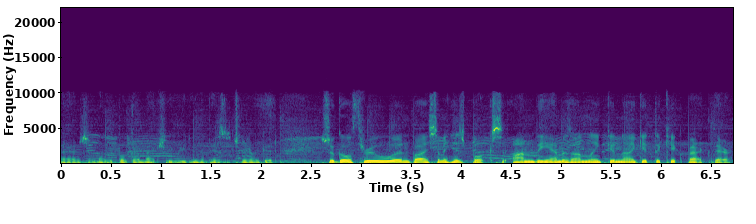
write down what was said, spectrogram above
There's another book I'm actually reading of his. It's really good. So go through and buy some of his books on the Amazon link, and I get the kickback there.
